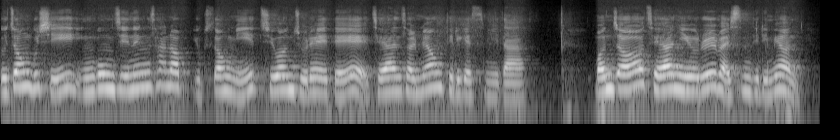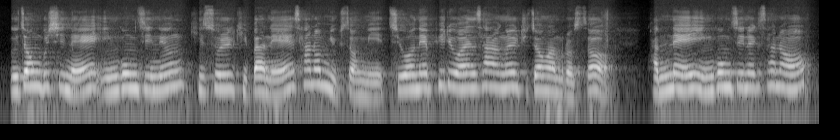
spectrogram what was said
의정부시 인공지능 산업 육성 및 지원 조례에 대해 제안 설명 드리겠습니다. 먼저 제안 이유를 말씀드리면 의정부시 내 인공지능 기술 기반의 산업 육성 및 지원에 필요한 사항을 규정함으로써 관내의 인공지능 산업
